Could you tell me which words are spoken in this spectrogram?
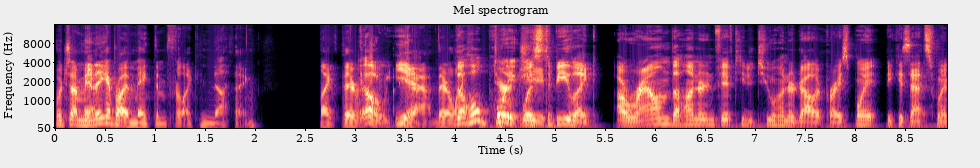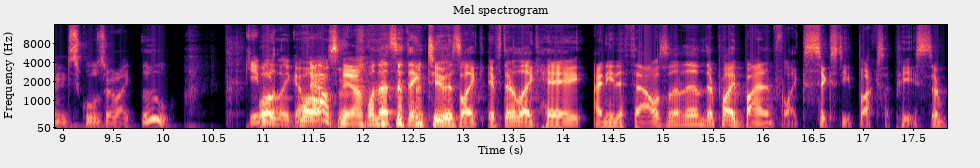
which I mean Yeah. they can probably make them for like nothing. Like they're Oh, yeah. they're like the whole dirt point was cheap. to be like around the 150 to 200 dollar price point because that's when schools are like, "Ooh, give Well- me like a well, thousand. Yeah. well, that's the thing too. Is like if they're like, "Hey, I need a thousand of them," they're probably buying them for like sixty bucks a piece. They're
